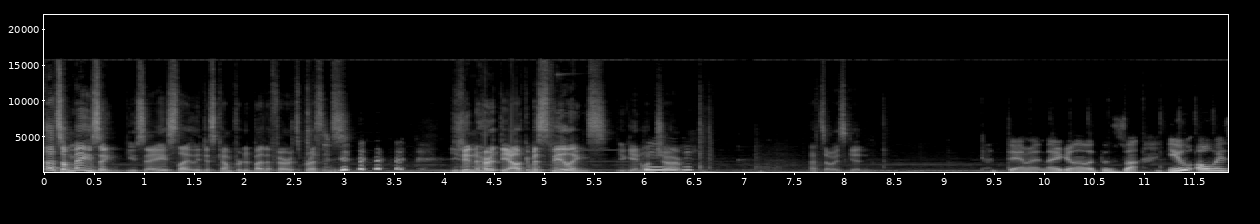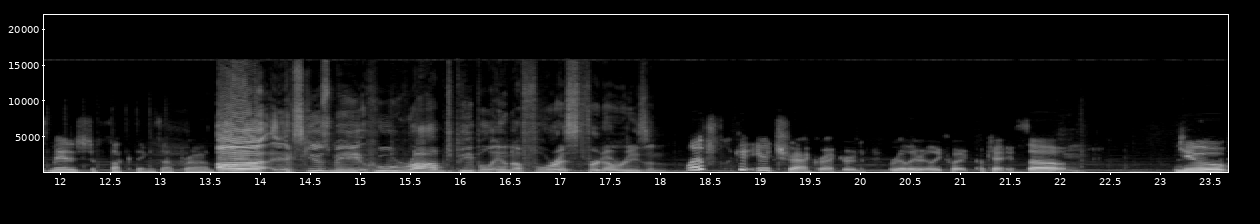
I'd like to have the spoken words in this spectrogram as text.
That's amazing, you say, slightly discomforted by the ferret's presence. you didn't hurt the alchemist's feelings. You gain one charm. That's always good. God damn it! Now you're gonna let the zo- You always manage to fuck things up, Rob. Uh, excuse me, who robbed people in a forest for no reason? Let's look at your track record really, really quick. Okay, so Hmm. you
